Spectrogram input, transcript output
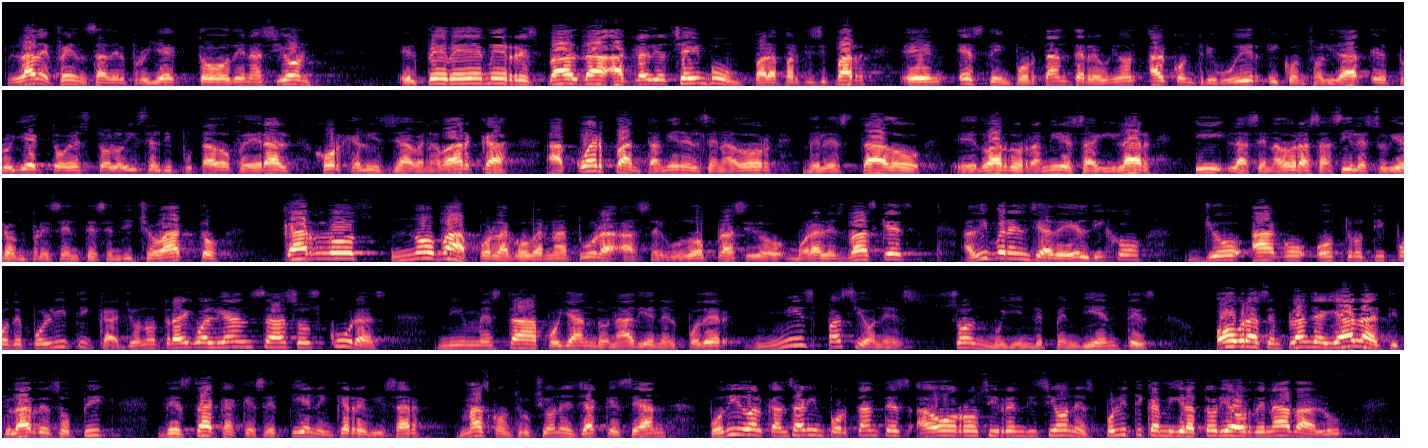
la defensa del proyecto de nación. El PBM respalda a Claudio Sheinbaum para participar en esta importante reunión al contribuir y consolidar el proyecto. Esto lo dice el diputado federal Jorge Luis Llave Navarca. Acuerpan también el senador del Estado Eduardo Ramírez Aguilar y las senadoras así estuvieron presentes en dicho acto. Carlos no va por la gobernatura, aseguró Plácido Morales Vázquez. A diferencia de él, dijo, yo hago otro tipo de política, yo no traigo alianzas oscuras, ni me está apoyando nadie en el poder. Mis pasiones son muy independientes. Obras en plan de Ayala, el titular de Sopic destaca que se tienen que revisar más construcciones ya que se han podido alcanzar importantes ahorros y rendiciones. Política migratoria ordenada.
